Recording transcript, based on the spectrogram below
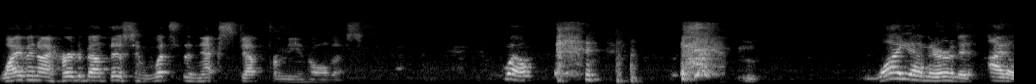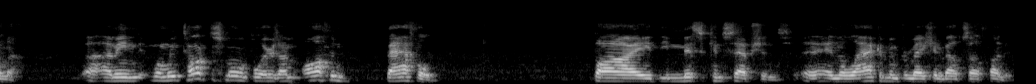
why haven't I heard about this and what's the next step for me in all this? Well, why you haven't heard of it, I don't know. Uh, I mean, when we talk to small employers, I'm often baffled by the misconceptions and the lack of information about self-funded.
